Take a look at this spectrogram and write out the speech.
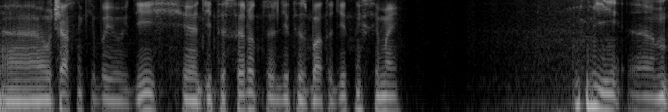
е, учасники бойових дій, е, діти сирот, діти з багатодітних сімей. І ем,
